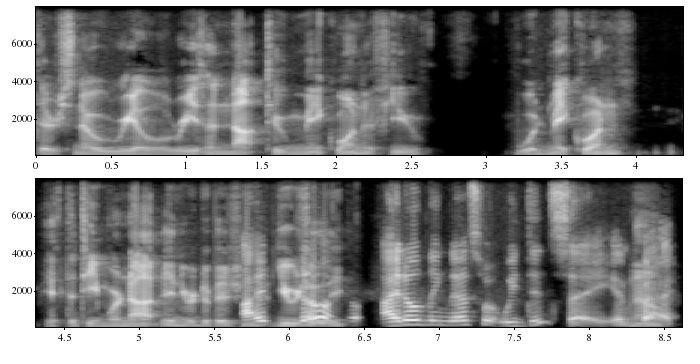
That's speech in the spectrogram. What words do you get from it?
there's no real reason not to make one if you would make one if the team were not in your division. I, usually, no, I don't think that's what we did say. In No? fact,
